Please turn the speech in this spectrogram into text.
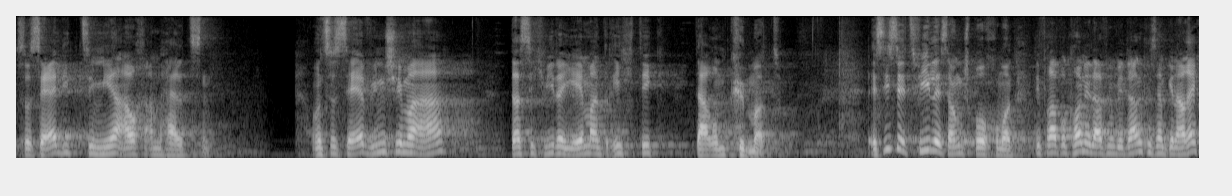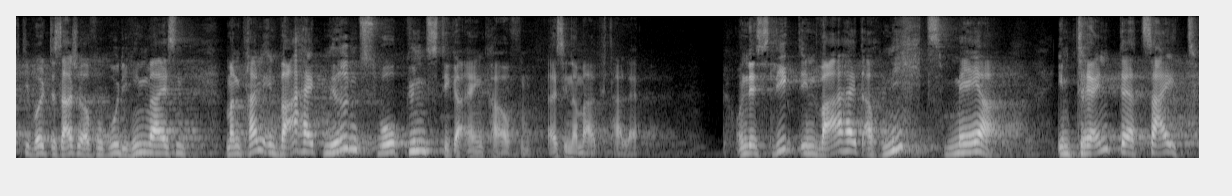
So sehr liegt sie mir auch am Herzen. Und so sehr wünsche ich mir auch, dass sich wieder jemand richtig darum kümmert. Es ist jetzt vieles angesprochen worden. Die Frau Bocconi darf mich bedanken, Sie haben genau recht, ich wollte das auch schon auf den Rudi hinweisen. Man kann in Wahrheit nirgendwo günstiger einkaufen als in der Markthalle. Und es liegt in Wahrheit auch nichts mehr im Trend der Zeit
